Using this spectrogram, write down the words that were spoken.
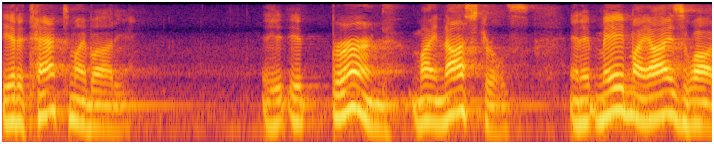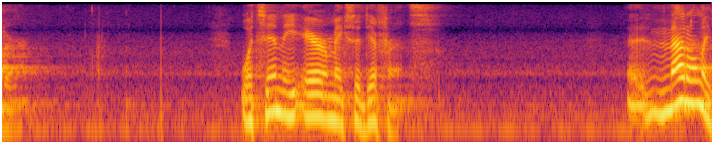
It attacked my body. It, it burned my nostrils, and it made my eyes water. What's in the air makes a difference. Not only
